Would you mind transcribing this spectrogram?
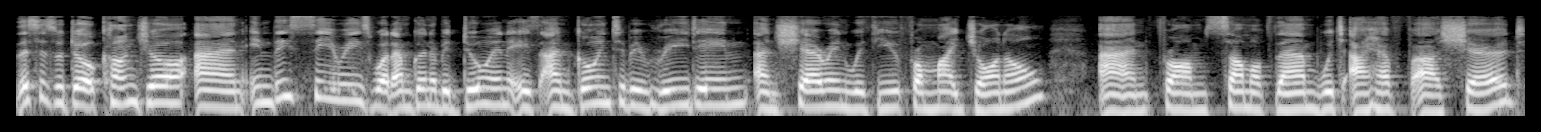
This is Udo Okonjo, and in this series, what I'm going to be doing is I'm going to be reading and sharing with you from my journal and from some of them which I have uh, shared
